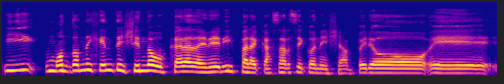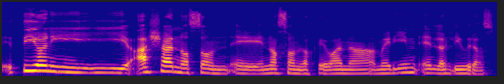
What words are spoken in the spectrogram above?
Y un montón de gente yendo a buscar a Daenerys para casarse con ella. Pero eh, Theon y, y Aya no son, eh, no son los que van a Merín en los libros.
